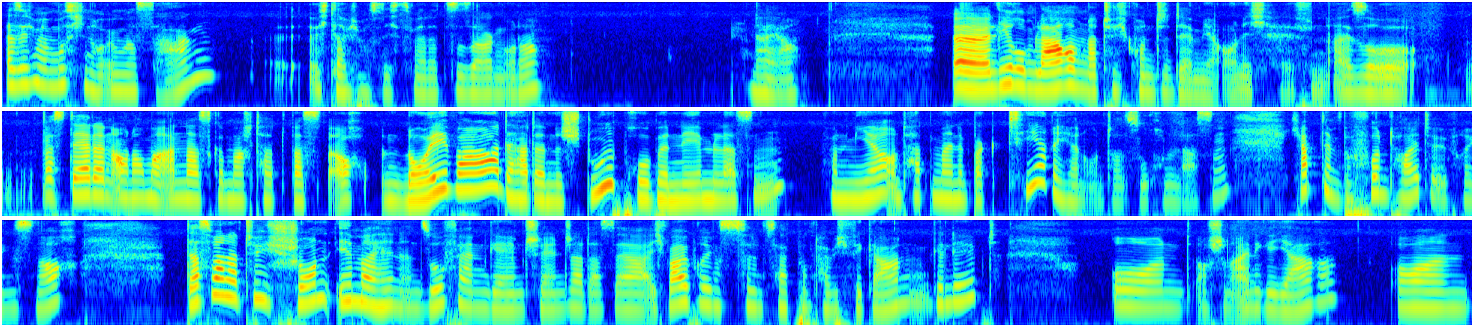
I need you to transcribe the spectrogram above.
Also ich meine, muss ich noch irgendwas sagen? Ich glaube, ich muss nichts mehr dazu sagen, oder? Naja. Äh, Lirum Larum, natürlich konnte der mir auch nicht helfen. Also, was der dann auch nochmal anders gemacht hat, was auch neu war, der hat eine Stuhlprobe nehmen lassen von mir und hat meine Bakterien untersuchen lassen. Ich habe den Befund heute übrigens noch. Das war natürlich schon immerhin insofern ein Game Changer, dass er, ich war übrigens zu dem Zeitpunkt, habe ich vegan gelebt und auch schon einige Jahre. Und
